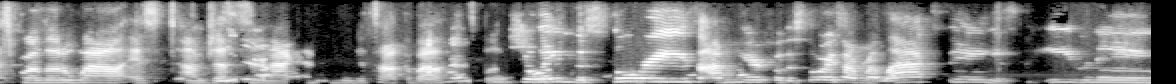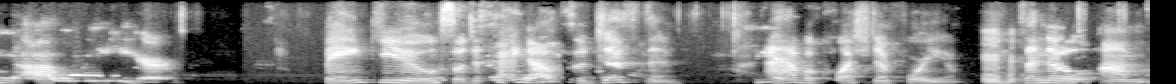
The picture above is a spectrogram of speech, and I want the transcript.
us for a little while as um, Justin yeah. and I continue to talk about I'm Enjoying the stories. I'm here for the stories. I'm relaxing. It's the evening. I will be here. Thank you. So just hang out. So Justin, I have a question for you. Mm-hmm. I know um,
